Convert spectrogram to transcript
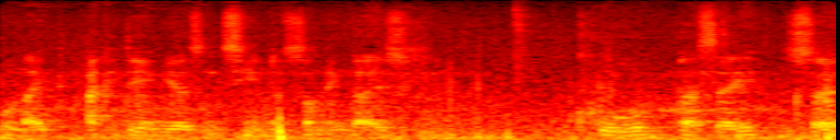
or like academia isn't seen as something that is cool per se so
